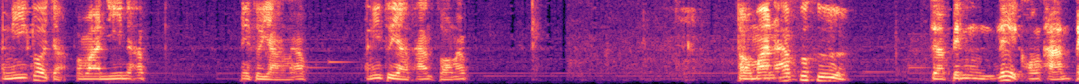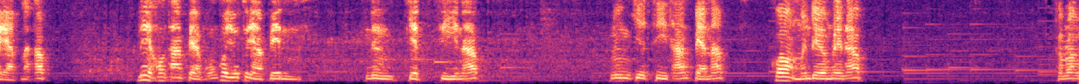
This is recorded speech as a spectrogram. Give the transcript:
อันนี้ก็จะประมาณนี้นะครับ ในตัวอย่างนะครับ อันนี้ตัวอย่างฐานสองนะครับ ต่อมานะครับก็คือจะเป็นเลขของฐานแปดนะครับ เลขของฐานแปดผมก็ยกตัวอย่างเป็นหนึ่งเจ็ดสี่นะครับหนึ่งเจ็ดสี่ฐานแปดนะครับ ก็เหมือนเดิมเลยนะครับกำลัง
